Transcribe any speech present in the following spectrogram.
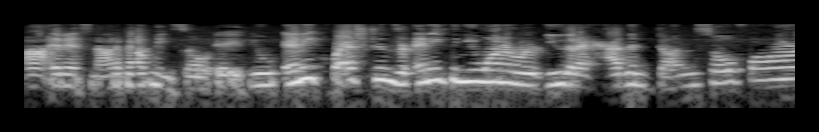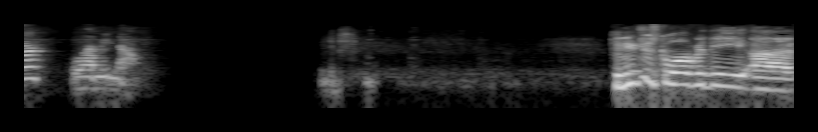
Uh, and it's not about me. So if you any questions or anything you want to review that I haven't done so far, let me know. Can you just go over the uh,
